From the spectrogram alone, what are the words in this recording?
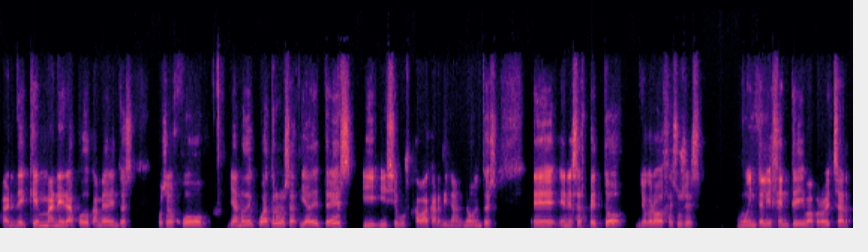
a ver de qué manera puedo cambiar. Entonces, pues el juego ya no de cuatro, se hacía de tres y, se buscaba cardinal, ¿no? Entonces, eh, en ese aspecto, yo creo que Jesús es muy inteligente y va a aprovechar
